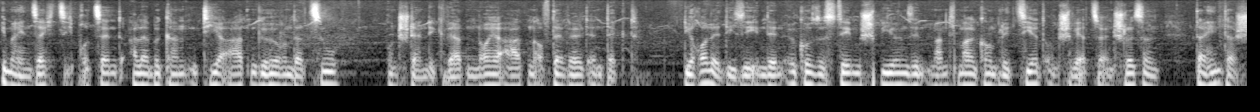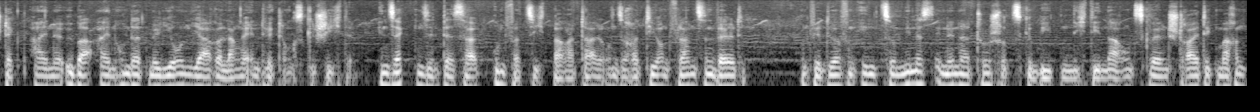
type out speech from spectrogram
Immerhin 60 Prozent aller bekannten Tierarten gehören dazu und ständig werden neue Arten auf der Welt entdeckt. Die Rolle, die sie in den Ökosystemen spielen, sind manchmal kompliziert und schwer zu entschlüsseln. Dahinter steckt eine über 100 Millionen Jahre lange Entwicklungsgeschichte. Insekten sind deshalb unverzichtbarer Teil unserer Tier- und Pflanzenwelt und wir dürfen ihnen zumindest in den Naturschutzgebieten nicht die Nahrungsquellen streitig machen,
